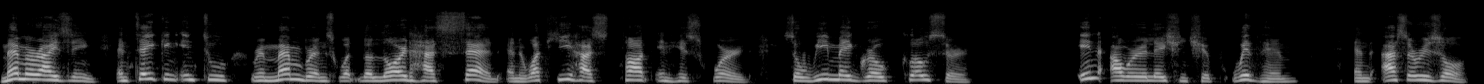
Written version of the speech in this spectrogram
memorizing and taking into remembrance what the Lord has said and what He has taught in His Word, so we may grow closer in our relationship with Him and as a result,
